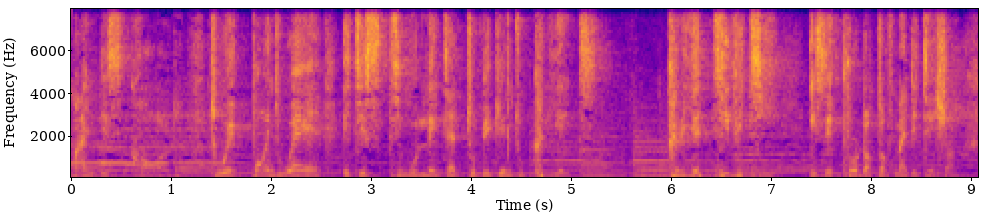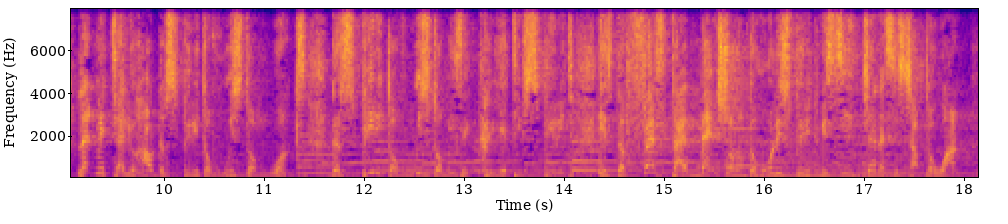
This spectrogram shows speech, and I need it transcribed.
mind is called to a point where it is stimulated to begin to create. Creativity is a product of meditation. Let me tell you how the spirit of wisdom works. The spirit of wisdom is a creative spirit. Is the first dimension of the holy spirit we see in genesis chapter 1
